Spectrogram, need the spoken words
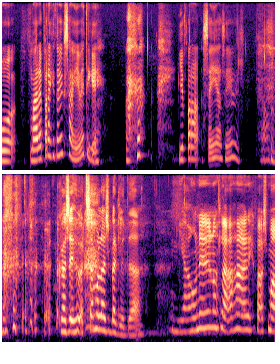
og maður er bara ekkert að hugsa, ég veit ekki ég bara segja það sem ég vil Hvað segir þú, ert sammála þessu berglindi eða? Já, hún er náttúrulega, það er eitthvað smá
